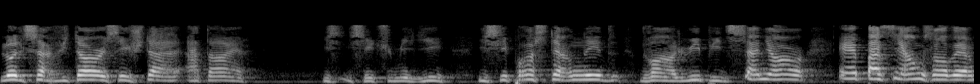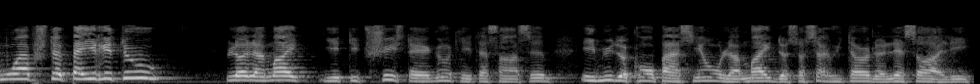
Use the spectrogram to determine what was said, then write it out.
Là, le serviteur s'est jeté à, terre. Il, s'est humilié. Il s'est prosterné devant lui, puis il dit, Seigneur, impatience envers moi, puis je te payerai tout. Puis là, le maître, il était touché, c'était un gars qui était sensible. Ému de compassion, le maître de ce serviteur le laissa aller,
